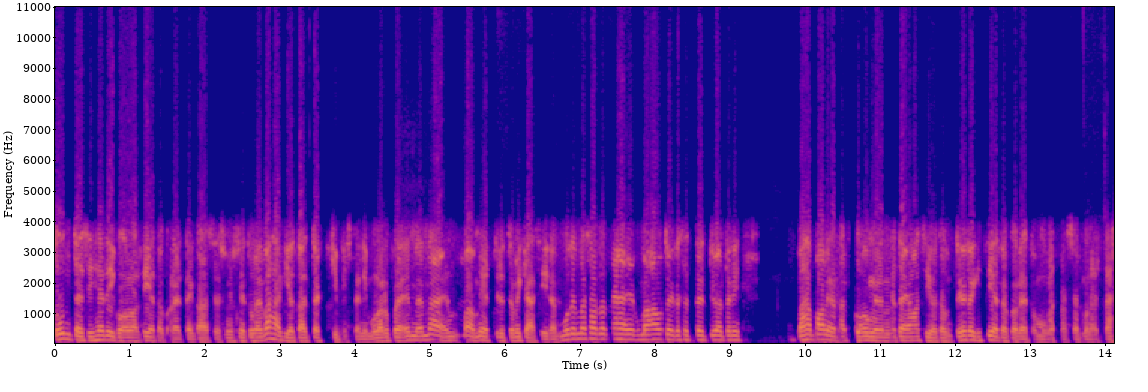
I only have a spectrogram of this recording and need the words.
tunteisiin heti, kun ollaan tietokoneiden kanssa. Jos ne tulee vähänkin jotain tökkimistä, niin mulla rupeaa, en, en, mä, en, mä oon miettinyt, että mikä siinä. Muuten mä saatan tehdä, ja kun mä autojen kanssa teen työtä, niin vähän paljon ratkoo ongelmia tai asioita, mutta jotenkin tietokoneet on mulle kanssa semmoinen, että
